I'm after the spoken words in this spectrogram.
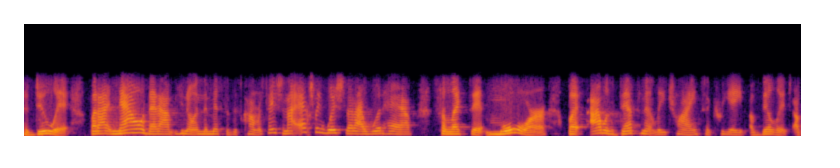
to do it. But I now that I'm you know in the midst of this conversation, I actually wish that I would have selected more. But I was definitely trying to create a village, a,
